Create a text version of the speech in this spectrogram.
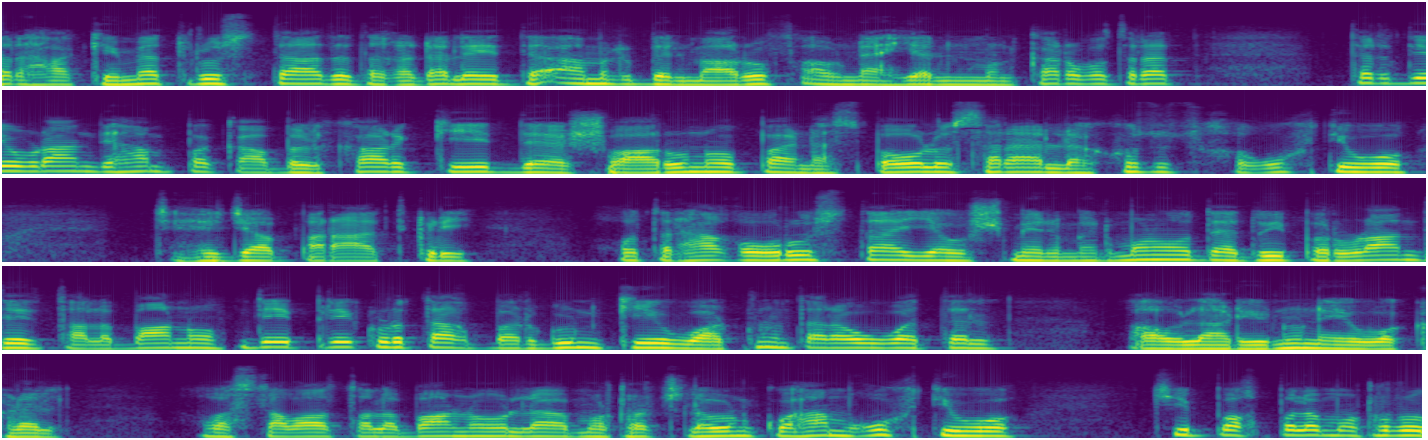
تر حاکمیت وروسته د دغه ډلې د امر بالمعروف او نهی عن المنکر وزارت تر دې وړاندې هم په کابل ښار کې د شعارونو په نسبولو سره له ښځو څخه غوښتي وو چې حجاب مراعات کړي خو تر هغه وروسته یو شمېر مېرمنو د دوی پر وړاندې د طالبانو د پریکړو ته غبرګون کې واټونو ته راووتل او لاریونونه یې وکړل. وسلهوالو طالبانو له موټر چلوونکو هم غوښتي وو چې په خپلو موټرو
